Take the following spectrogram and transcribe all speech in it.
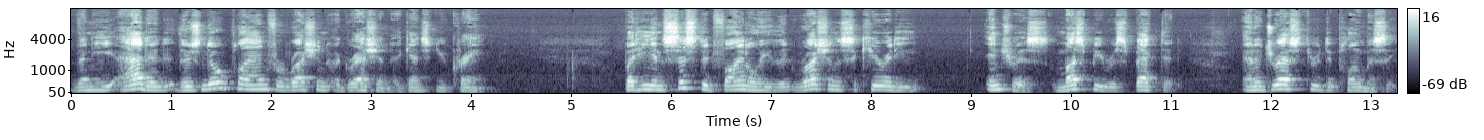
then he added, there's no plan for Russian aggression against Ukraine. But he insisted finally that Russian security interests must be respected and addressed through diplomacy.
